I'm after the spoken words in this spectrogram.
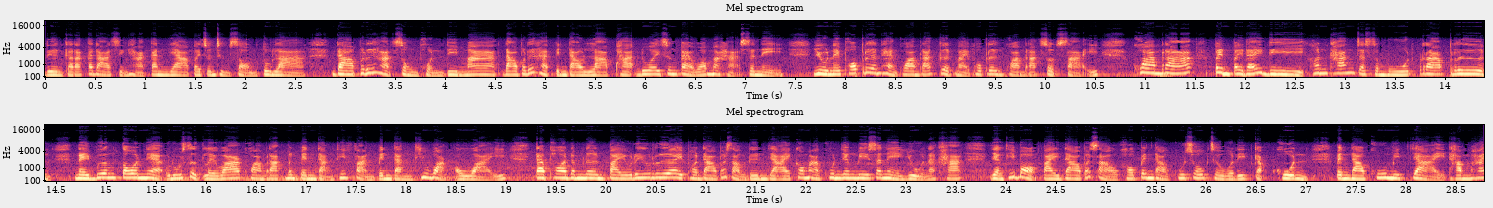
เดือนกรกฎาสิงหากันยาไปจนถึง 2 ตุลา ดาวพฤหัสส่งผลดีมาก ดาวพฤหัสเป็นดาวลาภะด้วย ซึ่งแปลว่ามหาเสน่ห์อยู่ในภพเรือนแห่งความรักเกิดใหม่ภพเรือนความรักสดใส ความรักเป็นไปได้ดีค่อนข้างจะสมูทราบรื่น ในเบื้องต้นเนี่ยรู้สึกเลยว่าว่าความรักมันเป็นดังที่ฝันเป็นดังที่หวังเอาไว้ แต่พอดำเนินไปเรื่อยๆ พอดาวพระเสาร์เดินย้ายเข้ามาคุณยังมีเสน่ห์อยู่นะคะ อย่างที่บอกไปดาวพระเสาร์เขาเป็นดาวคู่โชคเชวริตกับคุณ เป็นดาวคู่มิตรใหญ่ทำให้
